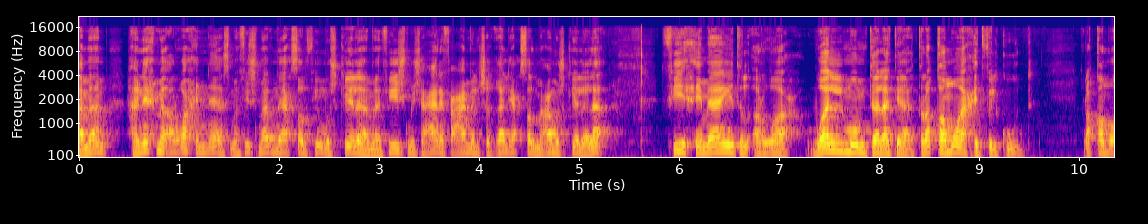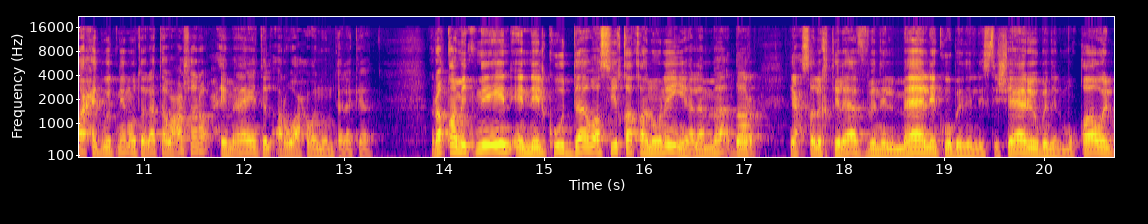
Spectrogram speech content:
تمام؟ هنحمي أرواح الناس مفيش مبنى يحصل فيه مشكلة مفيش مش عارف عامل شغال يحصل معاه مشكلة لا. في حماية الأرواح والممتلكات رقم واحد في الكود. رقم واحد واثنين وثلاثة وعشرة حماية الأرواح والممتلكات. رقم اتنين إن الكود ده وثيقة قانونية. لما أقدر يحصل اختلاف بين المالك وبين الاستشاري وبين المقاول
